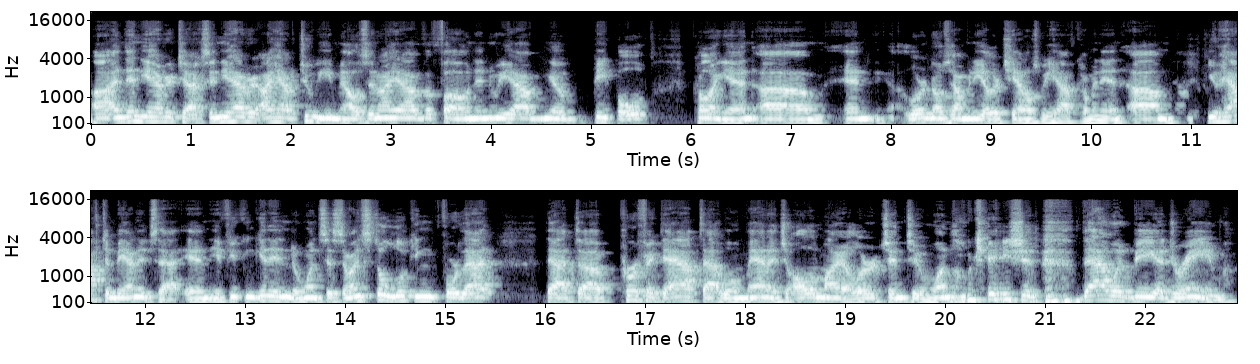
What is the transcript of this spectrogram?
Uh, and then you have your text, and you have I have two emails, and I have a phone, and we have you know people calling in, um, and Lord knows how many other channels we have coming in. Um, you have to manage that, and if you can get it into one system, I'm still looking for that that uh, perfect app that will manage all of my alerts into one location. that would be a dream,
